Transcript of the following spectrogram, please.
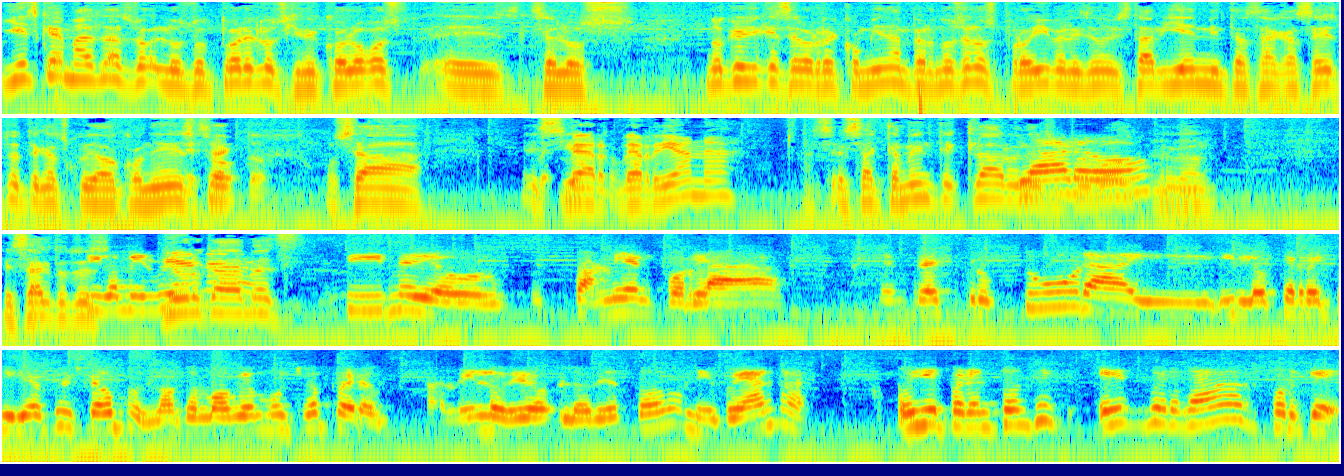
Y es que además las do- los doctores, los ginecólogos, eh, se los, no quiero decir que se los recomiendan, pero no se los prohíben. Dicen, está bien mientras hagas esto, tengas cuidado con esto. Exacto. O sea, es Rihanna. Exactamente, claro. en el Claro. Super Bowl, claro. Exacto, entonces Digo, mi yo creo que cada Rihanna vez... sí medio pues, también por la infraestructura y, y lo que requirió su show, pues no se movió mucho, pero también lo dio, lo dio todo, mi Rihanna. Oye, pero entonces es verdad, porque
